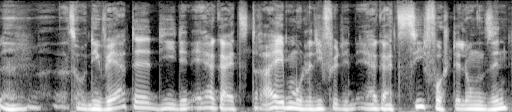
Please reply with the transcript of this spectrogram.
äh, also die Werte, die den Ehrgeiz treiben oder die für den Ehrgeiz Zielvorstellungen sind,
